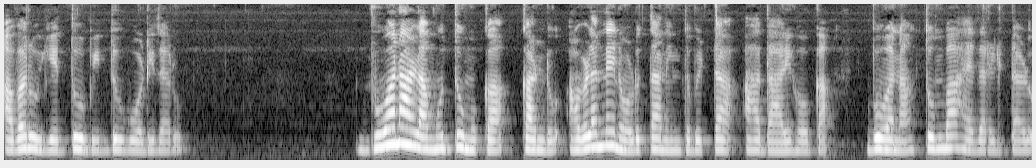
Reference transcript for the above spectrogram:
ಅವರು ಎದ್ದು ಬಿದ್ದು ಓಡಿದರು. ಭುವನಾಳ ಮುದ್ದು ಮುಖ ಕಂಡು ಅವಳನ್ನೇ ನೋಡುತ್ತಾ ನಿಂತುಬಿಟ್ಟ ಆ ದಾರಿ ಹೋಗ. ಭುವನ ತುಂಬ ಹೆದರಿಟ್ಟಳು.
